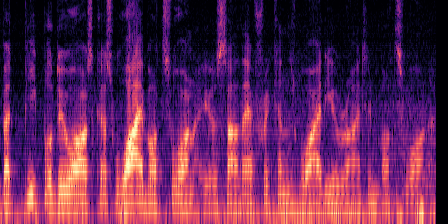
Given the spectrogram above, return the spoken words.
but people do ask us, why Botswana? You're South Africans, why do you write in Botswana?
